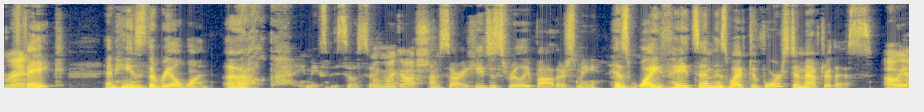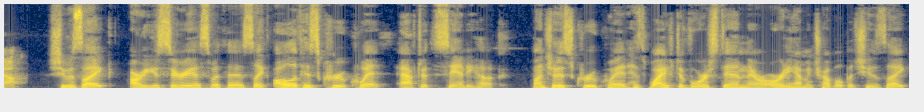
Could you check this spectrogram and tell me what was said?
Right. Fake. And he's the real one. Oh god, he makes me so sick. oh my gosh. I'm sorry. He just really bothers me. His wife hates him. His wife divorced him after this. Oh yeah. She was like, Are you serious with this? Like, all of his crew quit after the Sandy Hook. Bunch of his crew quit. His wife divorced him. They were already having trouble, but she was like,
